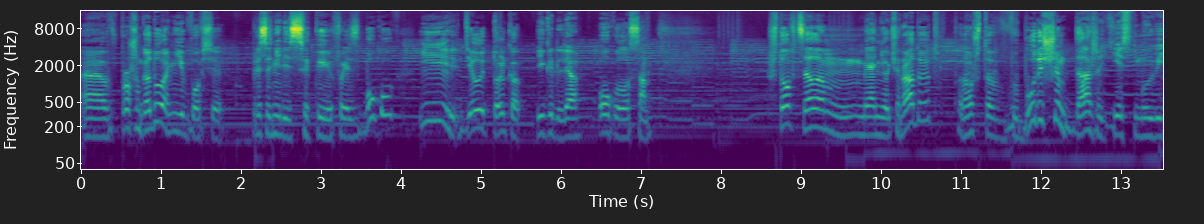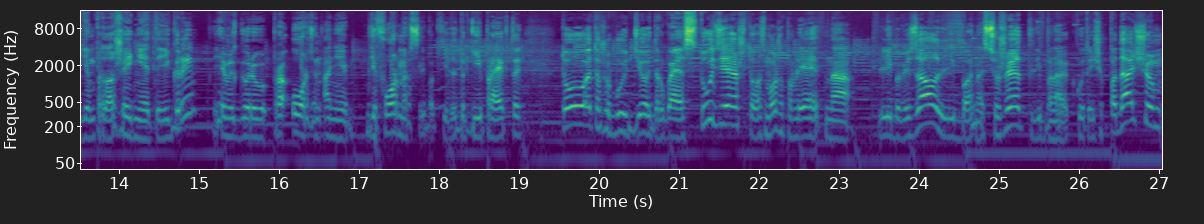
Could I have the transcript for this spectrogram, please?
Э, в прошлом году они вовсе присоединились к Фейсбуку и делают только игры для Oculus. Что в целом меня не очень радует, потому что в будущем, даже если мы увидим продолжение этой игры, я говорю про Орден, а не Deformers, либо какие-то другие проекты, то это уже будет делать другая студия, что, возможно, повлияет на либо визуал, либо на сюжет, либо на какую-то еще подачу.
